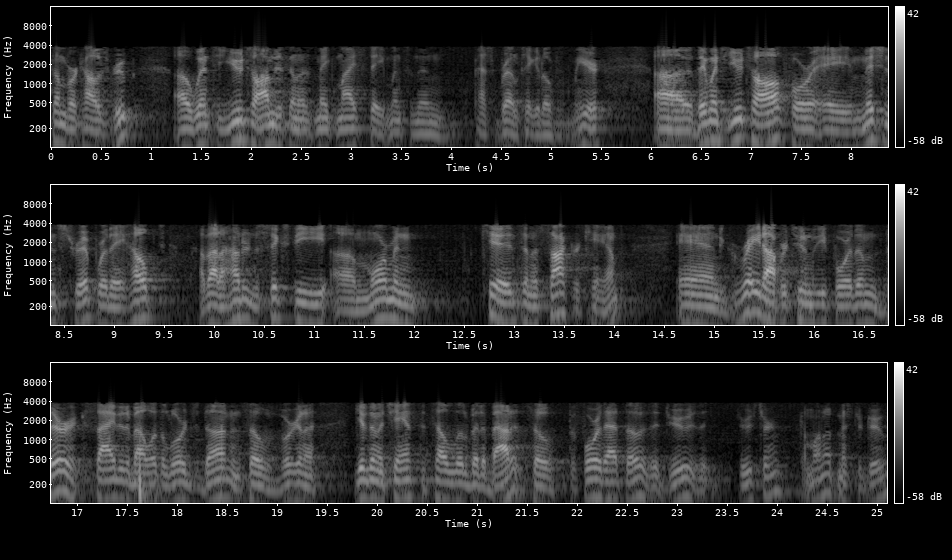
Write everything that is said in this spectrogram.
some of our college group uh, went to Utah. I'm just going to make my statements, and then Pastor Brett will take it over from here. Uh, they went to Utah for a mission trip where they helped about 160 uh, Mormon kids in a soccer camp, and great opportunity for them. They're excited about what the Lord's done, and so we're going to give them a chance to tell a little bit about it. So before that, though, is it Drew? Is it Drew's turn? Come on up, Mr. Drew.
